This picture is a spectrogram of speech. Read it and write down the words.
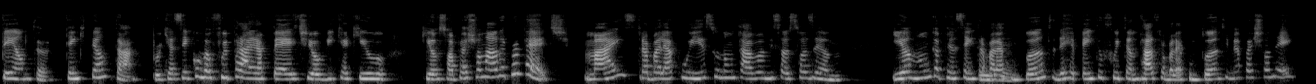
Tenta, tem que tentar. Porque assim como eu fui para a área pet e eu vi que aquilo que eu sou apaixonada por pet, mas trabalhar com isso não estava me satisfazendo. E eu nunca pensei em trabalhar uhum. com planta, de repente eu fui tentar trabalhar com planta e me apaixonei.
